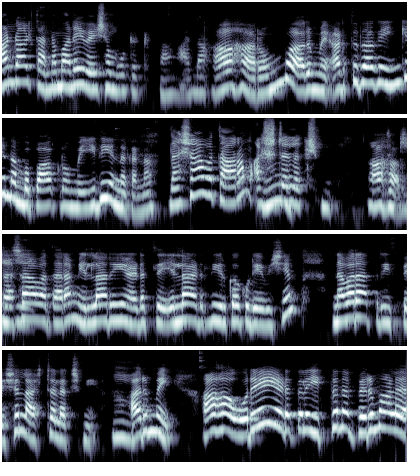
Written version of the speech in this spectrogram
ஆண்டாள் தன்னை மாதிரியே வேஷம் போட்டுட்டு இருப்பாங்க அதான். ஆஹா ரொம்ப அருமை. அடுத்ததாக இங்க நம்ம பாக்குறோமே இது என்ன கண்ணா தசாவதாரம் அஷ்டலக்ஷ்மி. ஆஹா தசாவதாரம் எல்லாரையும் இடத்துல எல்லா இடத்துலயும் இருக்கக்கூடிய விஷயம். நவராத்திரி ஸ்பெஷல் அஷ்டலக்ஷ்மி. அருமை. ஆஹா ஒரே இடத்துல இத்தனை பெருமாளை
